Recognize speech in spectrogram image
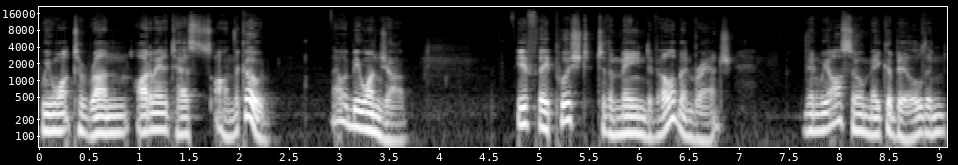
we want to run automated tests on the code. That would be one job. If they pushed to the main development branch, then we also make a build and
